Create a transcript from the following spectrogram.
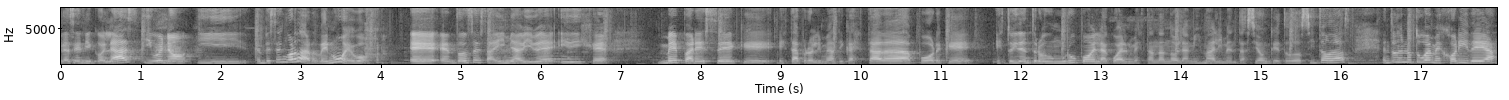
Gracias, Nicolás. Y bueno, y empecé a engordar de nuevo. Eh, entonces ahí me avivé y dije, me parece que esta problemática está dada porque estoy dentro de un grupo en la cual me están dando la misma alimentación que todos y todas. Entonces no tuve mejor idea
